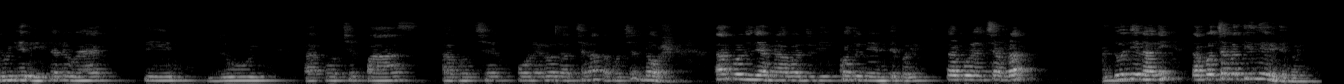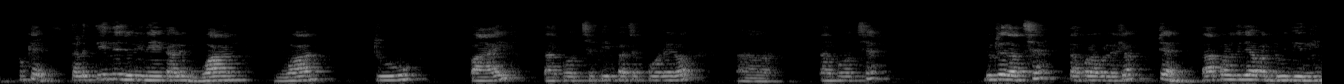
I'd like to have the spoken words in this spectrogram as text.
দুই দিয়ে নিই তাহলে এক, তিন, দুই, তারপর হচ্ছে পাঁচ, তারপর হচ্ছে পনেরো যাচ্ছে না, তারপর হচ্ছে দশ। তারপর যদি আমরা আবার যদি কত নিয়ে নিতে পারি? তারপরে হচ্ছে আমরা দুই দিয়ে না নিই, তারপর হচ্ছে আমরা তিন দিয়ে নিতে পারি। ওকে তাহলে তিন দিয়ে যদি নিই, তাহলে ওয়ান ওয়ান টু ফাইভ তারপর হচ্ছে তিন পাঁচে পনেরো তারপর হচ্ছে দুটো যাচ্ছে, তারপর আবার লিখলাম টেন তারপরে যদি আবার দুই দিয়ে নিই,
